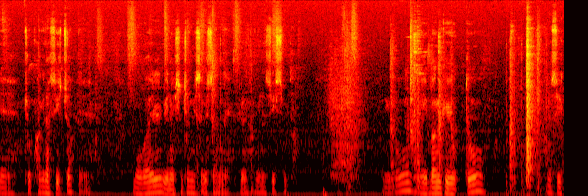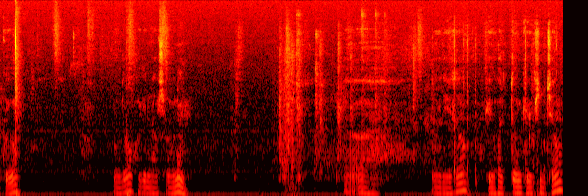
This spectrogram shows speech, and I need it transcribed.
예, 쭉 확인할 수 있죠. 예. 모바일 민원 신청 및 서비스 안내를 확인할 수 있습니다. 그리고 예방 교육도 할 수 있고요. 이것도 확인을 하시면은 교육 활동, 교육 신청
